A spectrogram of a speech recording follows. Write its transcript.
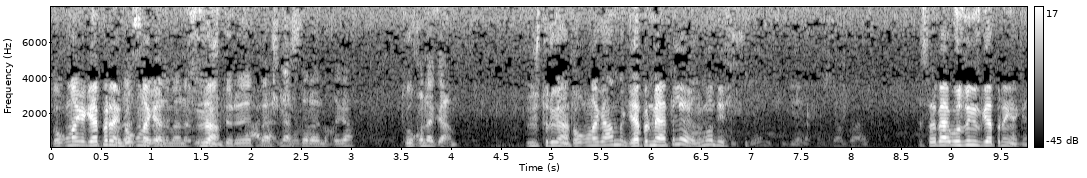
to'lqin aka gapiring to'lqin aka. siz ham uyushtirib mana shu narsalarni qilgan to'qin akam. Uyushtirgan to'lqin akammi? Gapirmayaptilar nima deysiz? Sabab o'zingiz gapiring aka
